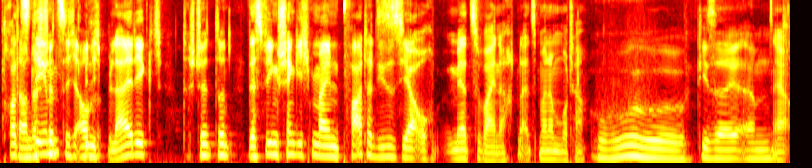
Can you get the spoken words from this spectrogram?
Trotzdem ich auch- bin ich beleidigt. Deswegen schenke ich meinem Vater dieses Jahr auch mehr zu Weihnachten als meiner Mutter. uh, diese ähm, Ja.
